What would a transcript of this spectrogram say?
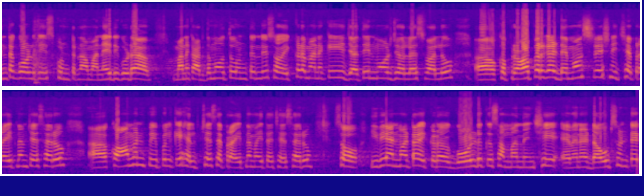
ఎంత గోల్డ్ తీసుకుంటున్నాం అనేది కూడా మనకు అర్థమవుతూ ఉంటుంది. సో ఇక్కడ మనకి జతిన్ మోర్ జ్యువెలర్స్ వాళ్ళు ఒక ప్రాపర్గా డెమాన్స్ట్రేషన్ ఇచ్చే ప్రయత్నం చేశారు. కామన్ పీపుల్కి హెల్ప్ చేసే ప్రయత్నం అయితే చేశారు. సో ఇవి అన్నమాట ఇక్కడ గోల్డ్కి సంబంధించి ఏమైనా డౌట్స్ ఉంటే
